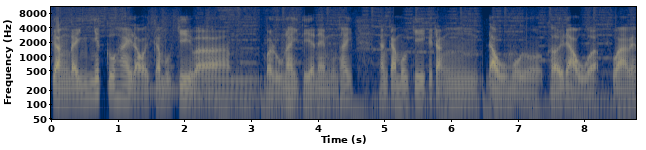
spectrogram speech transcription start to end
gần đây nhất của hai đội Campuchia và Brunei thì anh em cũng thấy thằng Campuchia cái trận đầu mùa, khởi đầu ờ, qua AFF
